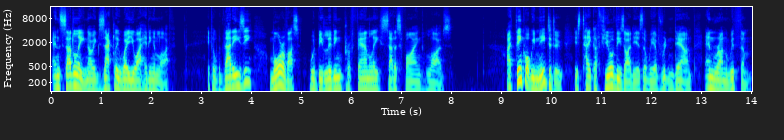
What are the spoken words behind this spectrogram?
and suddenly know exactly where you are heading in life. If it were that easy, more of us would be living profoundly satisfying lives. I think what we need to do is take a few of these ideas that we have written down and run with them.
